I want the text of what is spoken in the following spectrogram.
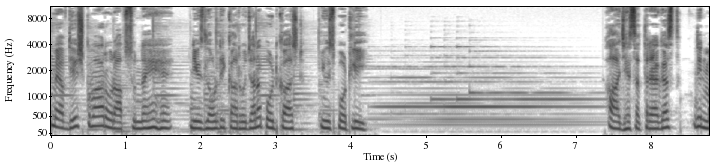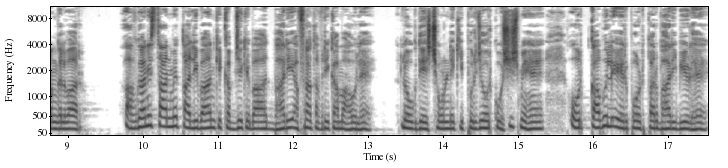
मैं अवधेश कुमार और आप सुन रहे हैं न्यूज़ लॉन्ड्री का रोज़ाना पॉडकास्ट, न्यूज़ पोर्टली। आज है सत्रह अगस्त, दिन मंगलवार। अफ़गानिस्तान में तालिबान के कब्जे के बाद भारी अफरा तफरी का माहौल है। लोग देश छोड़ने की पुरजोर कोशिश में हैं और काबुल एयरपोर्ट पर भारी भीड़ है।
